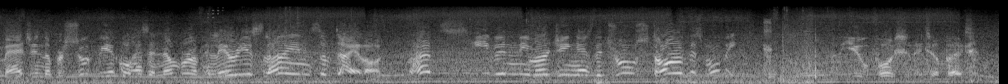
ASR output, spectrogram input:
imagine the pursuit vehicle has a number of hilarious lines of dialogue. Perhaps even emerging as the true star of this movie. You voicing it, I bet.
